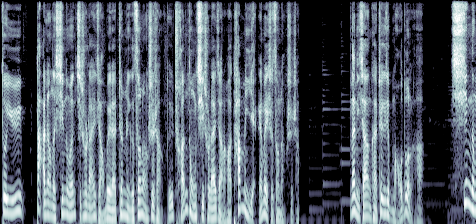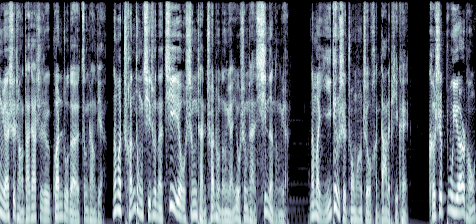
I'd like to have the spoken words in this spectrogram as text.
对于大量的新能源汽车来讲，未来真是一个增长市场；对于传统汽车来讲的话，他们也认为是增长市场。那你想想看，这个就矛盾了啊。新能源市场大家是关注的增长点，那么传统汽车呢，既又生产传统能源，又生产新的能源，那么一定是双方是有很大的 PK。可是不约而同。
